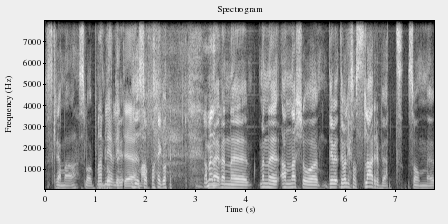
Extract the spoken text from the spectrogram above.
skrämma slag på Man min blev dotter lite i matt. soffan igår. Ja, men- Nej, men, eh, men eh, annars så... Det, det var liksom slarvet som eh,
